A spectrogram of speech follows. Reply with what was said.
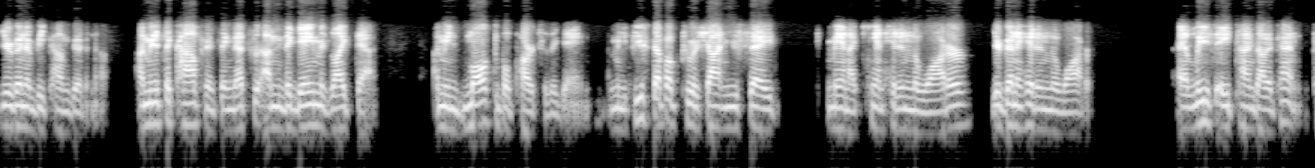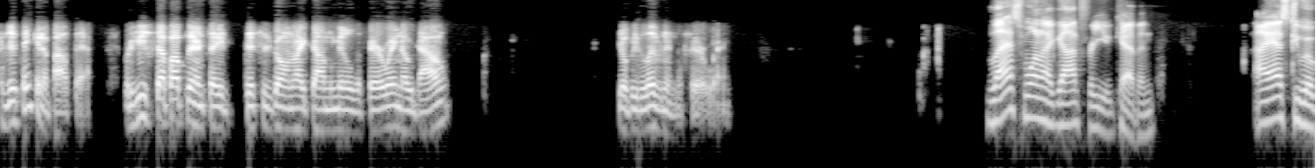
you're going to become good enough. I mean, it's a confidence thing. That's, I mean, the game is like that. I mean, multiple parts of the game. I mean, if you step up to a shot and you say, man, I can't hit it in the water, you're going to hit it in the water at least eight times out of 10 because you're thinking about that. But if you step up there and say, this is going right down the middle of the fairway, no doubt, you'll be living in the fairway. Last one I got for you, Kevin. I asked you a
